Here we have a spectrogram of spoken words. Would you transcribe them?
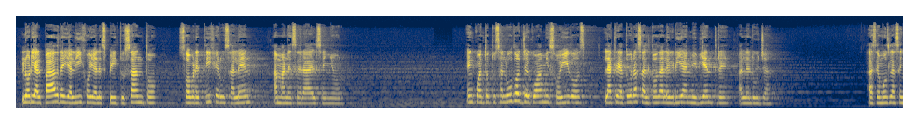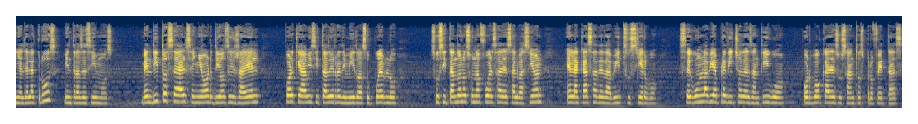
Gloria al Padre y al Hijo y al Espíritu Santo, sobre ti Jerusalén, amanecerá el Señor. En cuanto tu saludo llegó a mis oídos, la criatura saltó de alegría en mi vientre. Aleluya. Hacemos la señal de la cruz mientras decimos, Bendito sea el Señor Dios de Israel, porque ha visitado y redimido a su pueblo, suscitándonos una fuerza de salvación en la casa de David su siervo, según lo había predicho desde antiguo por boca de sus santos profetas.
